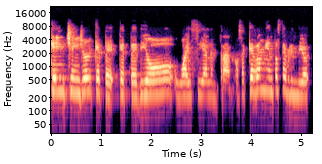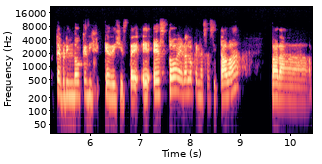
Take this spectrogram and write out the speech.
game changer que te, que te dio YC al entrar? O sea, ¿qué herramientas te brindó, te brindó que, que dijiste, e, esto era lo que necesitaba para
